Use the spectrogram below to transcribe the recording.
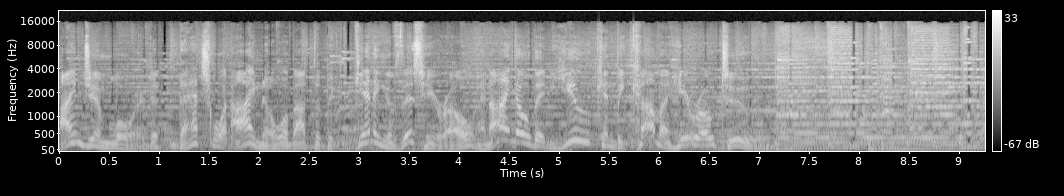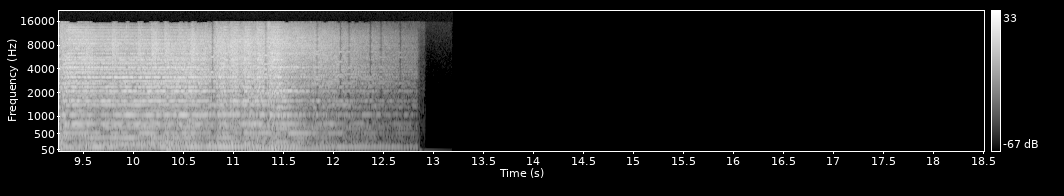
I'm Jim Lord. That's what I know about the beginning of this hero, and I know that you can become a hero too.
